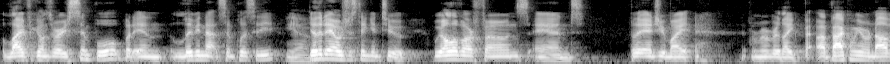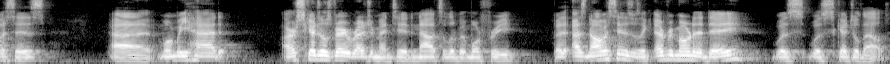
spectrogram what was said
life becomes very simple but in living that simplicity Yeah. the other day i was just thinking too we all have our phones and brother andrew might remember like uh, back when we were novices uh, when we had our schedule is very regimented and now it's a little bit more free but as novices it was like every moment of the day was was scheduled out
